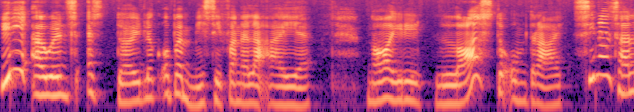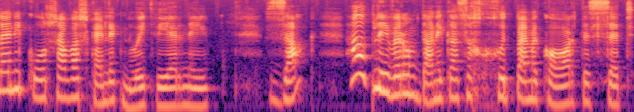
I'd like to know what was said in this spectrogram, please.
Hierdie ouens is duidelik op 'n missie van hulle eie. Na hierdie laaste omdraai, sien ons hulle in die Corsa waarskynlik nooit weer nie. Zak, help liewer om Danika se goed bymekaar te sit.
